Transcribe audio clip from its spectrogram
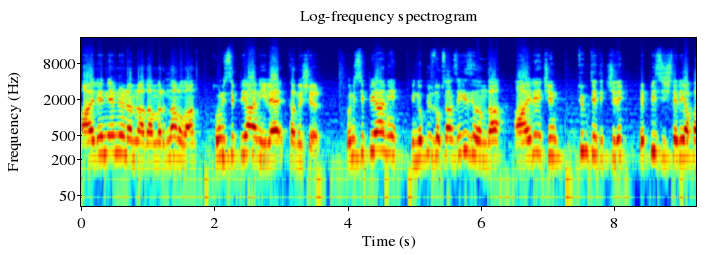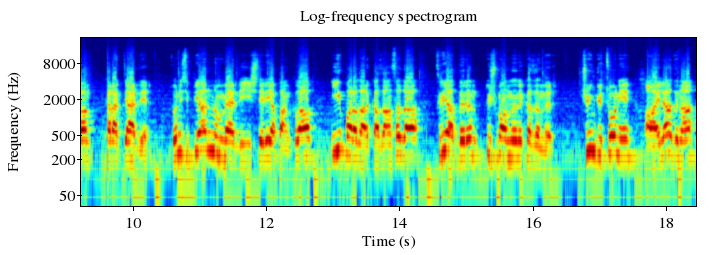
ailenin en önemli adamlarından olan Tony Cipriani ile tanışır. Tony Cipriani 1998 yılında aile için tüm tetikçilik ve pis işleri yapan karakterdir. Tony Cipriani'nin verdiği işleri yapan Cloud iyi paralar kazansa da Triadların düşmanlığını kazanır. Çünkü Tony aile adına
